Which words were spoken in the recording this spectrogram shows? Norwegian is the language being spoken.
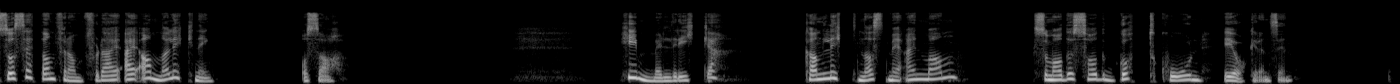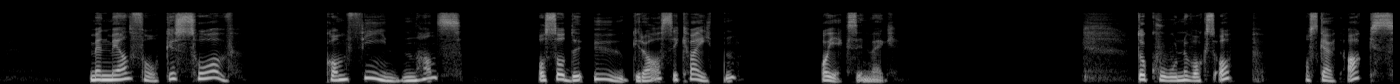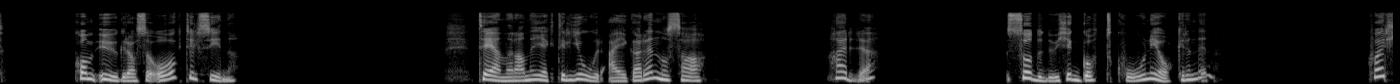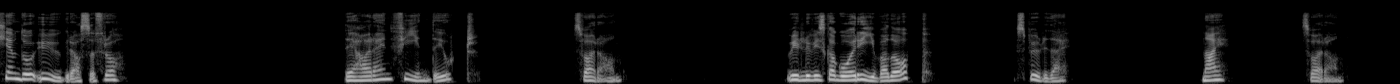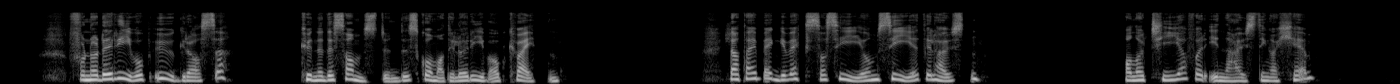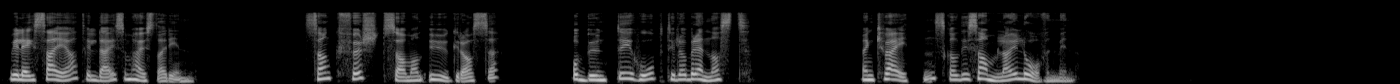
Så sette han fram for deg ei anna likning, og sa. Himmelriket kan liknast med ein mann som hadde sådd godt korn i åkeren sin. Men medan folket sov, kom fienden hans og sådde ugras i kveiten og gikk sin veg. Da kornet vokste opp og skaut aks, kom ugraset òg til syne. Tjenerne gikk til jordeigeren og sa, Herre, sådde du ikke godt korn i åkeren din? Hvor kjem da ugraset fra? Det har ein fiende gjort, svarer han. Vil du vi skal gå og rive det opp? spurte de. Nei, svarer han. For når det river opp ugraset, kunne det samstundes komme til å rive opp kveiten. La dei begge veksa side om side til hausten. Og når tida for innhaustinga kjem, vil eg seia til dei som haustar inn. Sank først saman ugraset og bunt det i hop til å brennast, men kveiten skal de samla i låven min.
